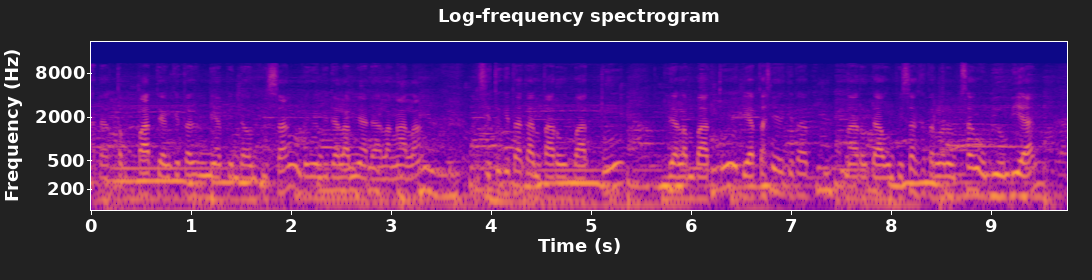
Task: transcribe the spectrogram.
ada tempat yang kita nyiapin daun pisang dengan di dalamnya ada alang-alang. Di situ kita akan taruh batu, di dalam batu di atasnya kita naruh daun pisang, setelah daun pisang umbi-umbian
